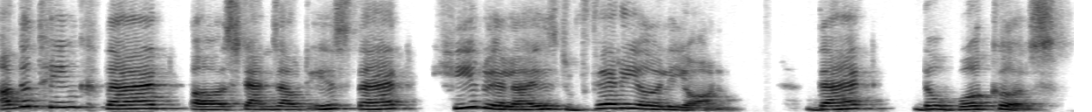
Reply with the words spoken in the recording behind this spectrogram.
other thing that uh, stands out is that he realized very early on that the workers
